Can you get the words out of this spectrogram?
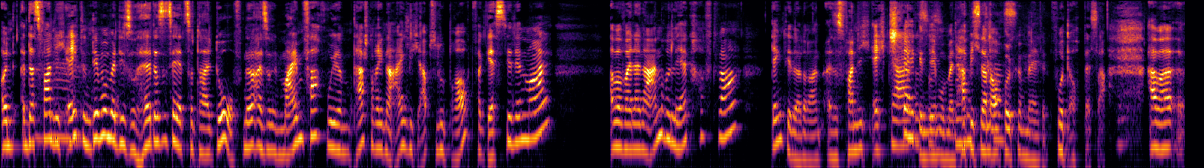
Und das fand ich echt in dem Moment, ich so, hä, das ist ja jetzt total doof. Ne? Also in meinem Fach, wo ihr einen Taschenrechner eigentlich absolut braucht, vergesst ihr den mal. Aber weil da eine andere Lehrkraft war, denkt ihr da dran? Also das fand ich echt ja, schräg in dem Moment. Habe ich dann krass. auch rückgemeldet. Wurde auch besser. Aber äh,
